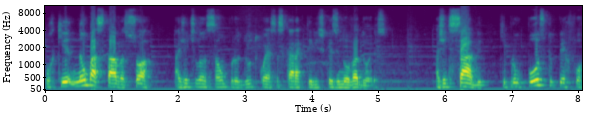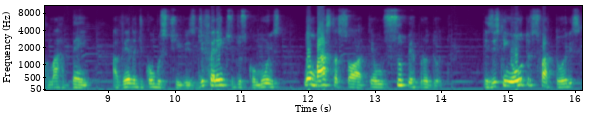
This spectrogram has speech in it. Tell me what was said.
Porque não bastava só a gente lançar um produto com essas características inovadoras. A gente sabe que para um posto performar bem a venda de combustíveis diferentes dos comuns, não basta só ter um super produto. Existem outros fatores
